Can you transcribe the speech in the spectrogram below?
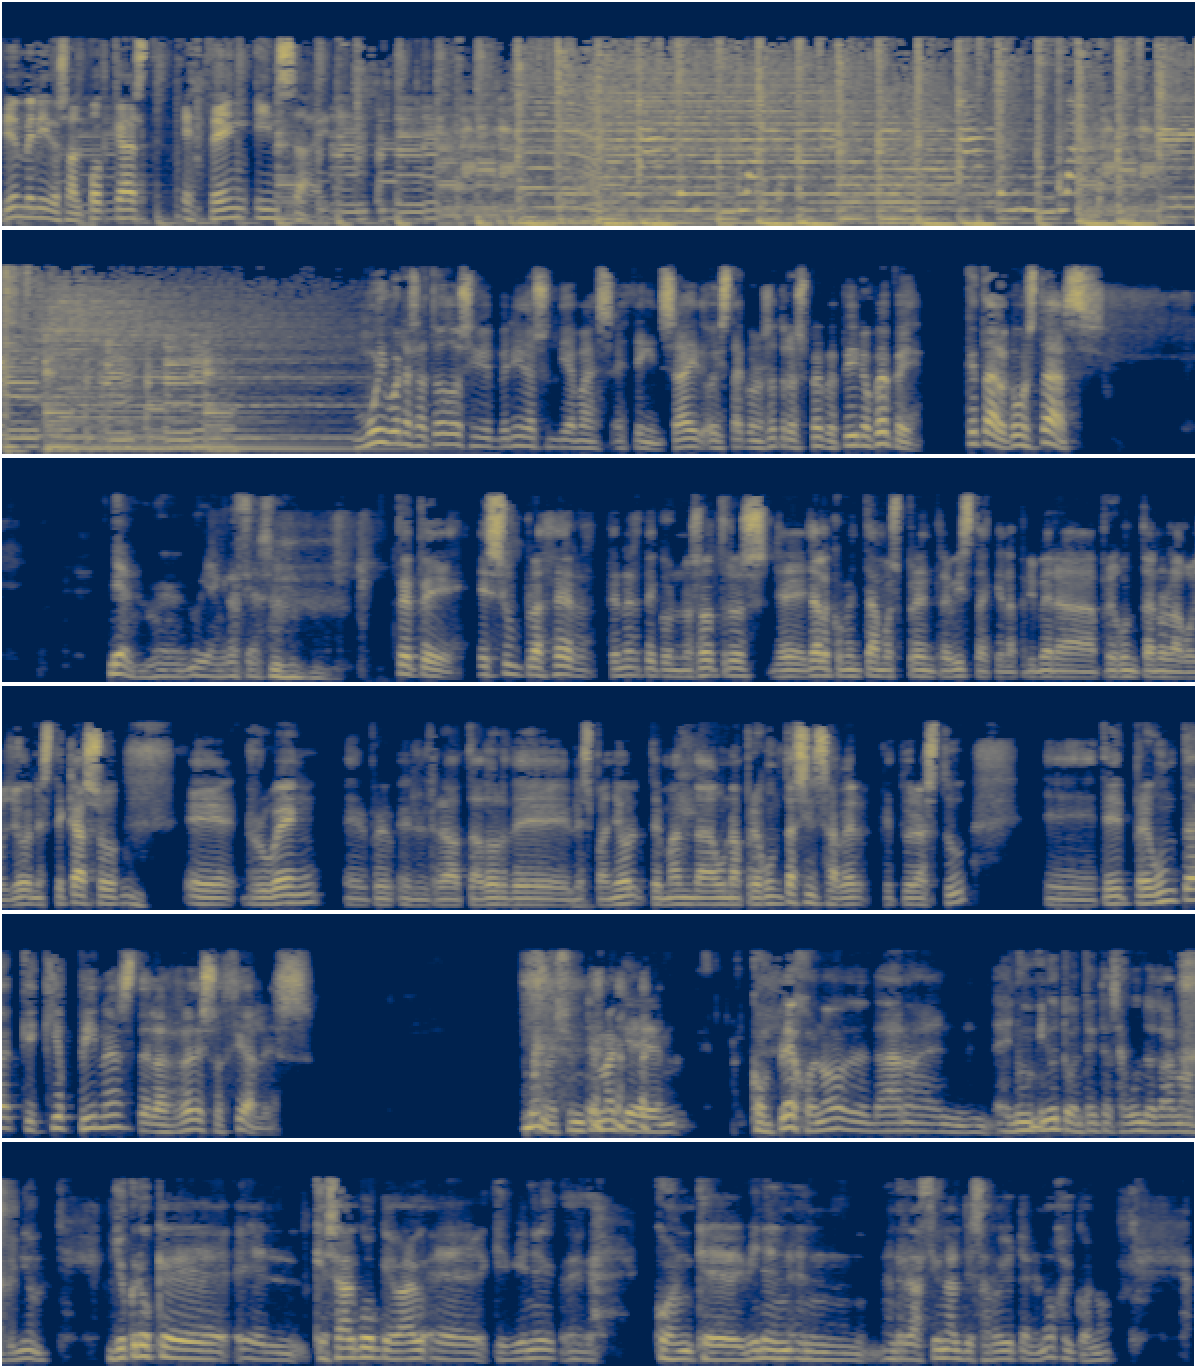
Bienvenidos al podcast Ethen Inside. Muy buenas a todos y bienvenidos un día más a Ethen Inside. Hoy está con nosotros Pepe Pino. Pepe, ¿qué tal? ¿Cómo estás? Bien, muy bien, gracias. Pepe, es un placer tenerte con nosotros. Ya, lo comentamos pre-entrevista que la primera pregunta no la hago yo. En este caso, mm. eh, Rubén, el, redactador del español, te manda una pregunta sin saber que tú eras tú. Eh, te pregunta que qué opinas de las redes sociales. Bueno, es un tema que complejo, ¿no? Dar en, un minuto, en 30 segundos, dar una opinión. Yo creo que, el, que es algo que, va, eh, que viene con, que vienen en, en, relación al desarrollo tecnológico, ¿no?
